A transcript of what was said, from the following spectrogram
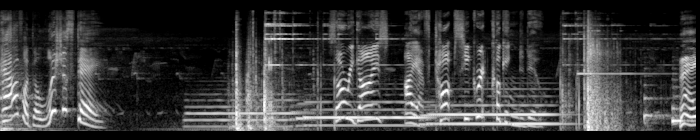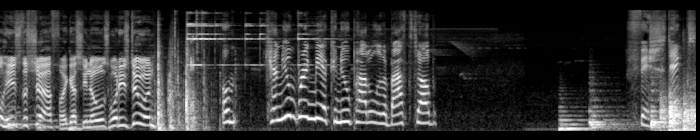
Have a delicious day. Sorry, guys. I have top secret cooking to do. Well, he's the chef. I guess he knows what he's doing. Um, can you bring me a canoe paddle and a bathtub? Fish sticks,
